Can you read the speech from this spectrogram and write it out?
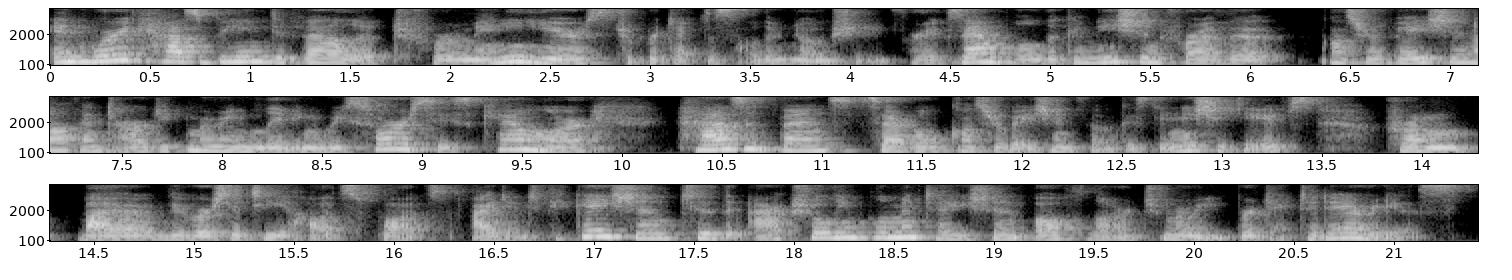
And work has been developed for many years to protect the Southern Ocean. For example, the Commission for the Conservation of Antarctic Marine Living Resources, CCAMLR, has advanced several conservation-focused initiatives from biodiversity hotspots identification to the actual implementation of large marine protected areas.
